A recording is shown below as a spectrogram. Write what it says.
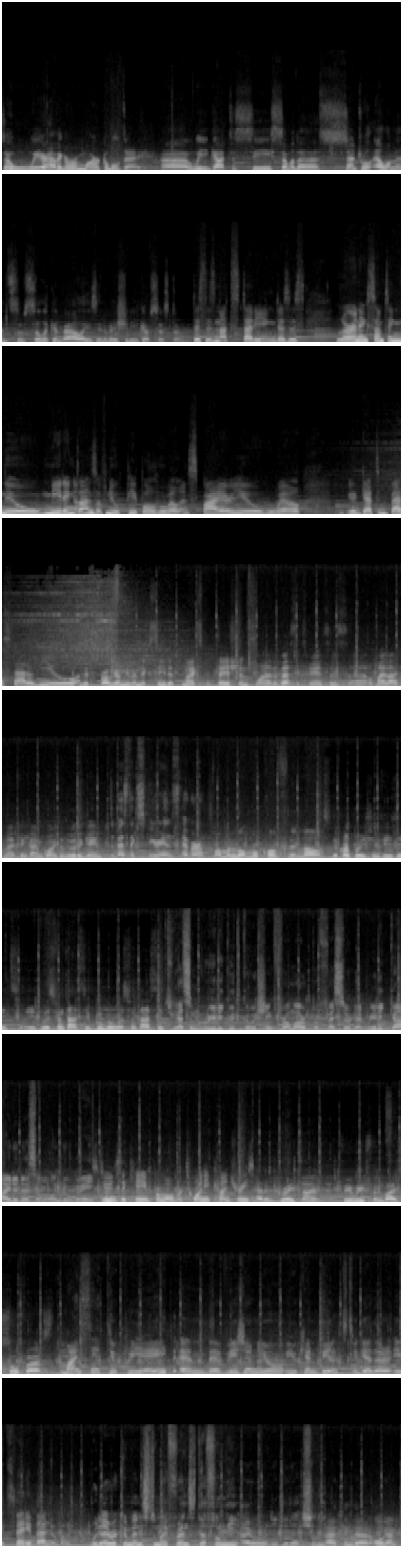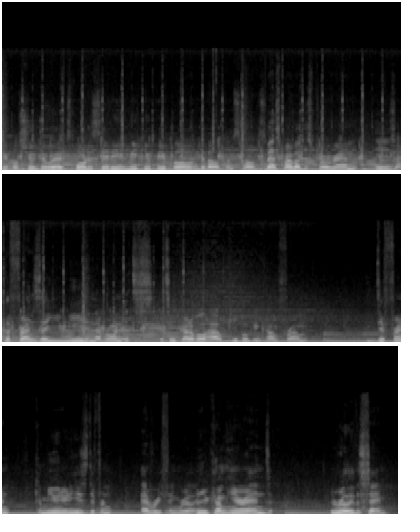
So we're having a remarkable day. Uh, we got to see some of the central elements of Silicon Valley's innovation ecosystem. This is not studying, this is learning something new, meeting tons of new people who will inspire you, who will get the best out of you. This program even exceeded my expectations. One of the best experiences uh, of my life and I think I'm going to do it again. The best experience ever. I'm a lot more confident now. The corporation visits, it was fantastic. Google was fantastic. We had some really good coaching from our professor that really guided us along the way. Students that came from over 20 countries. I had a great time. Three weeks went by so fast. Mindset you create and the vision you, you can build together, it's very valuable. Would I recommend this to my friends? Definitely. I already did actually. I think that all young people should do it. Explore the city, meet new people, develop themselves. The best part about this program is the friends that you meet and everyone. It's, it's incredible how people can come from different communities, different everything really. And you come here and you're really the same.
